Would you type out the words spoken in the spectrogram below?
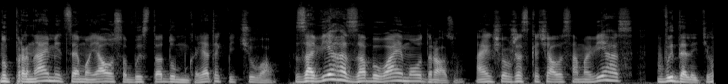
Ну, принаймні, це моя особиста думка, я так відчував. За Vegas забуваємо одразу. А якщо вже скачали саме Vegas, видаліть його.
